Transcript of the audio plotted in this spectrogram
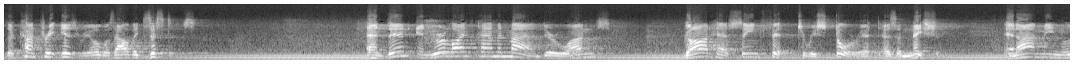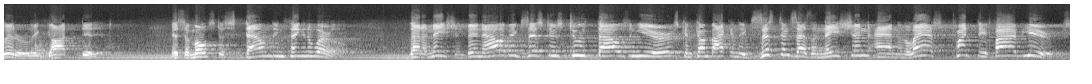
the country Israel was out of existence. And then, in your lifetime and mine, dear ones, God has seen fit to restore it as a nation and I mean literally, God did it. It's the most astounding thing in the world that a nation been out of existence 2,000 years can come back into existence as a nation, and in the last 25 years,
